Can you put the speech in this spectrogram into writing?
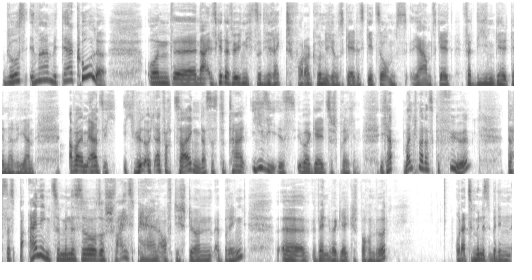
bloß immer mit der Kohle. Und äh, nein, es geht natürlich nicht so direkt vordergründig ums Geld. Es geht so ums, ja, ums Geld verdienen, Geld generieren. Aber im Ernst, ich, ich will euch einfach zeigen, dass es total easy ist, über Geld zu sprechen. Ich habe manchmal das Gefühl, dass das bei einigen zumindest so, so Schweißperlen auf die Stirn bringt, äh, wenn über Geld gesprochen wird oder zumindest über den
